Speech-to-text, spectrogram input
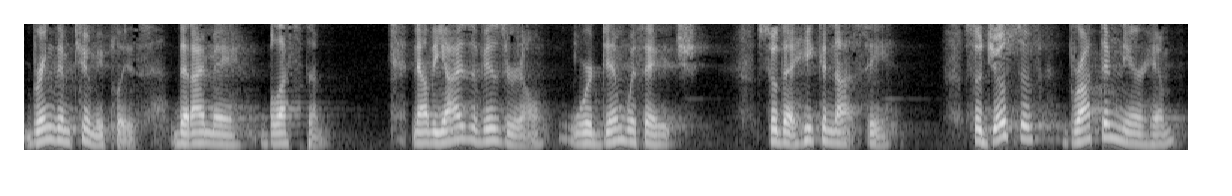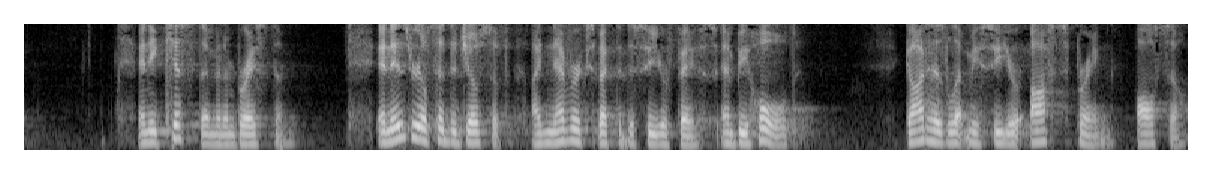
bring them to me, please, that I may bless them. Now the eyes of Israel were dim with age, so that he could not see. So Joseph brought them near him, and he kissed them and embraced them. And Israel said to Joseph, I never expected to see your face, and behold, God has let me see your offspring also.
